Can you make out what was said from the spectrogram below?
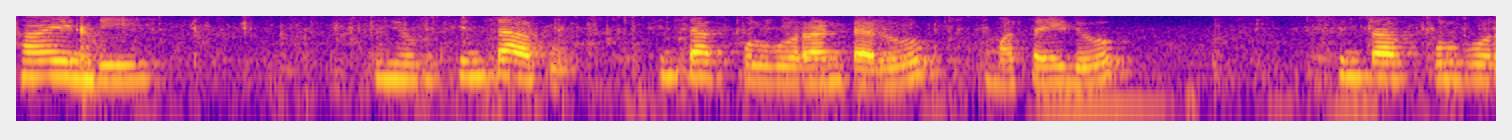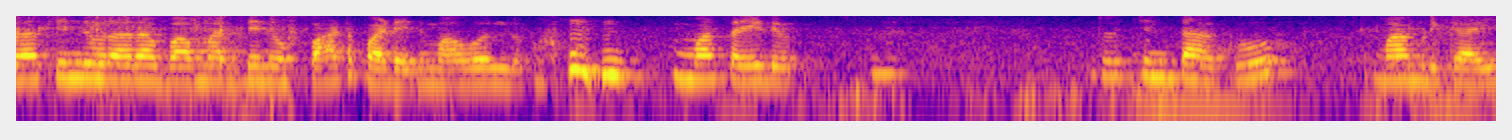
హాయ్ అండి. ఇది ఒక చింతాకు చింతాకు పులిగూర అంటారు మా సైడు. చింతాకు పులిగూర తిందూరారా బా మధ్యని ఒక పాట పాడేది మా వాళ్ళు. మా సైడు. ఇట్లా చింతాకు మామిడికాయ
